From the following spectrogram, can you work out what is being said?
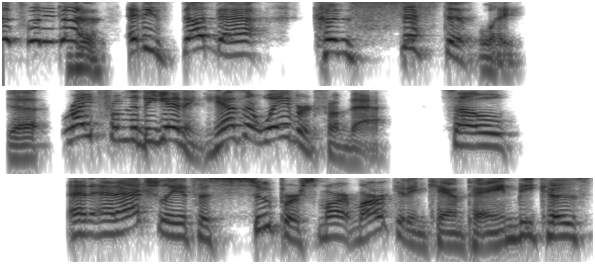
that's what he does. and he's done that consistently. Yeah. Right from the beginning. He hasn't wavered from that. So and and actually it's a super smart marketing campaign because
